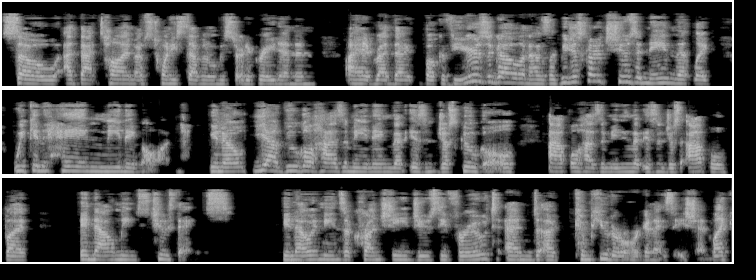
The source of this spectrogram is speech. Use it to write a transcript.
So at that time, I was 27 when we started Graydin and I had read that book a few years ago and I was like, we just got to choose a name that like we can hang meaning on. You know, yeah, Google has a meaning that isn't just Google. Apple has a meaning that isn't just Apple, but it now means two things. You know, it means a crunchy, juicy fruit and a computer organization. Like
